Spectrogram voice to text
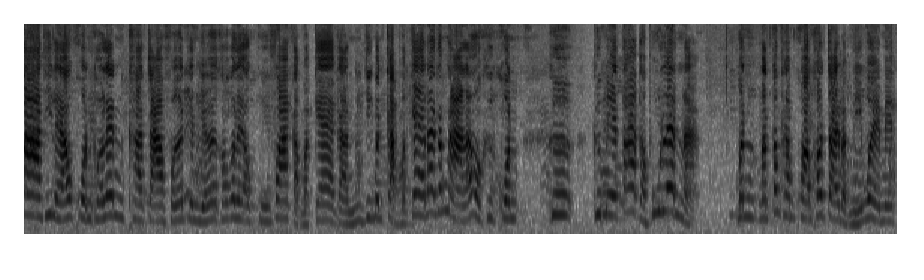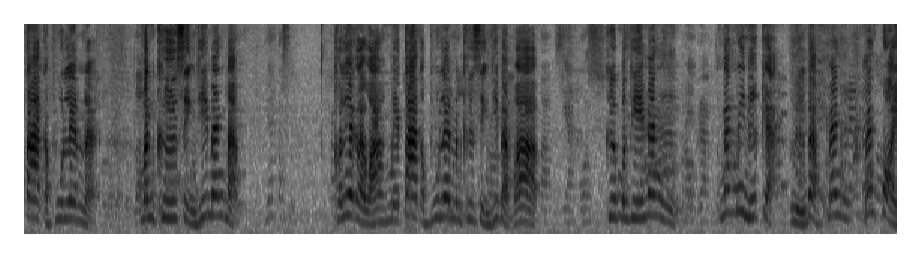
ตาที่แล้วคนเขาเล่นคาจาเฟิร์สกันเยอะเขาก็เลยเอาคูฟ้ากลับมาแก้กันจริงๆมันกลับมาแก้ได้ตั้งนานแล้วคือคนคือคือเมตากับผู้เล่นน่ะ มันมันต้องทำความเข้าใจแบบนี้เว้ยเมตากับผู้เล่นน่ะ มันคือสิ่งที่แม่งแบบเขาเรียกอะไรวะเมตากับผู้เล่นมันคือสิ่งที่แบบว่า คือบางทีแม่งแม่งไม่นึกอะหรือแบบแม่งแม่งปล่อย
